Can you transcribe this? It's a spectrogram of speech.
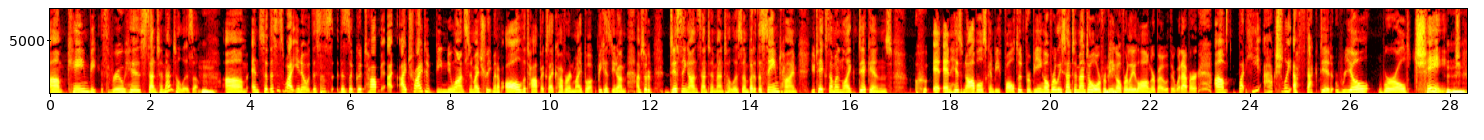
um, came be- through his sentimentalism, mm. um, and so this is why you know this is this is a good topic. I, I, try to be nuanced in my treatment of all the topics I cover in my book because you know I'm I'm sort of dissing on sentimentalism, but at the same time, you take someone like Dickens, who, and his novels can be faulted for being overly sentimental or for mm-hmm. being overly long or both or whatever. Um, but he actually affected real world change mm-hmm.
